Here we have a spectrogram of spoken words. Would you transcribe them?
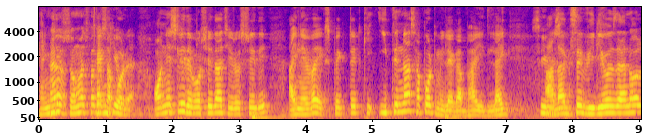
Thank you so much for the support honestly Debashida Chirashreedi I never expected कि इतना सपोर्ट मिलेगा भाई। लाइक. अलग से वीडियोस एंड ऑल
